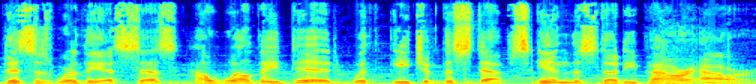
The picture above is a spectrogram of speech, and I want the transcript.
This is where they assess how well they did with each of the steps in the study power hour.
